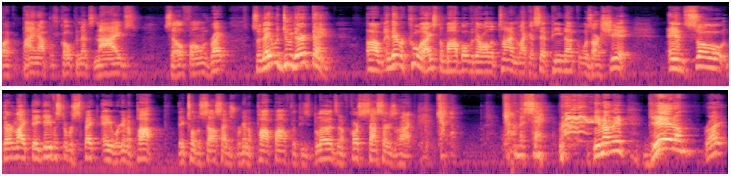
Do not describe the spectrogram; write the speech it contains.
Fucking pineapples, coconuts, knives, cell phones, right? So they would do their thing. Um, and they were cool. I used to mob over there all the time. Like I said, Pinochle was our shit. And so they're like, they gave us the respect. Hey, we're going to pop. They told the Southsiders we're going to pop off with these bloods. And of course, the Southsiders are like, kill them. Kill them, I say. you know what I mean? Get them, right?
